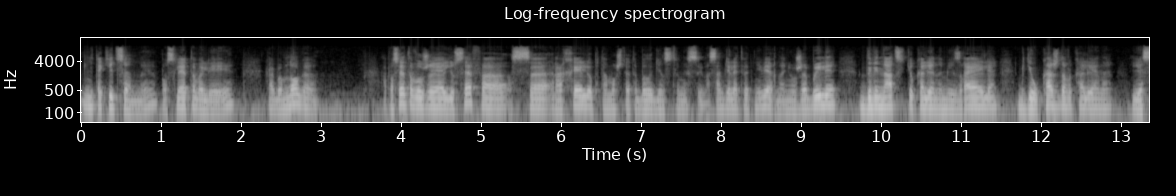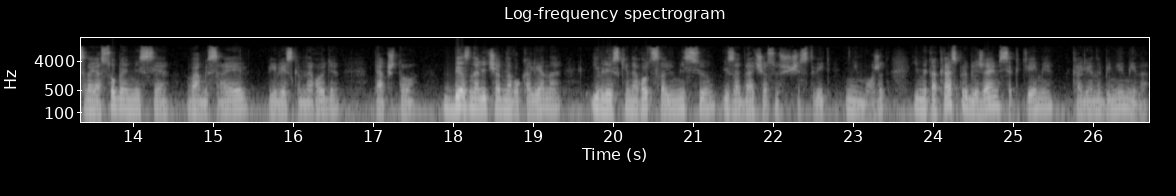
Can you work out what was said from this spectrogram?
не такие ценные, после этого Леи, как бы много, а после этого уже Юсефа с Рахелю, потому что это был единственный сын. На самом деле ответ неверно. Они уже были двенадцатью коленами Израиля, где у каждого колена есть своя особая миссия вам, Израиль, в еврейском народе. Так что без наличия одного колена еврейский народ свою миссию и задачу осуществить не может. И мы как раз приближаемся к теме колена Бениамина.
